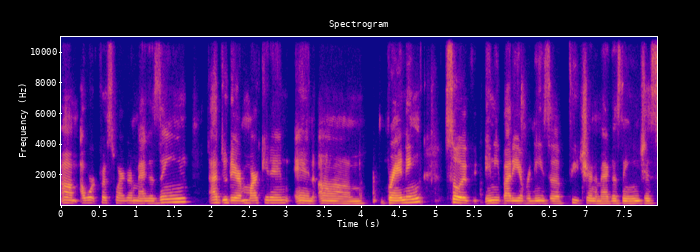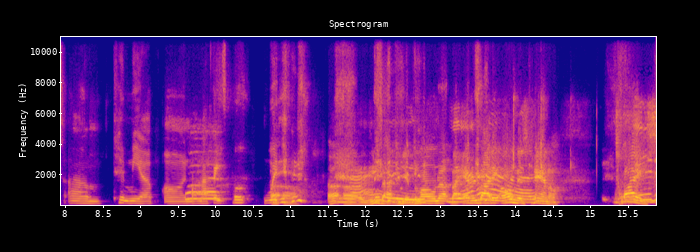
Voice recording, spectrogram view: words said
Um, I work for Swagger Magazine. I do their marketing and um, branding. So if anybody ever needs a feature in a magazine, just um, hit me up on my Facebook. With Uh-oh. Uh oh, you about to get blown up by everybody on this Yes. panel twice.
